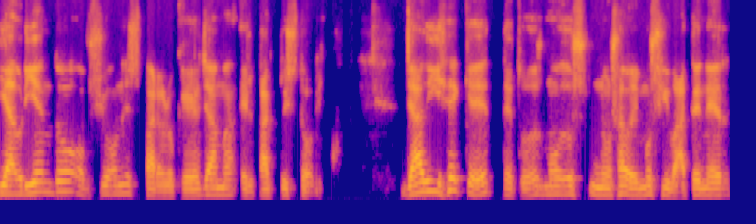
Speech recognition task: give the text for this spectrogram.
y abriendo opciones para lo que él llama el pacto histórico. Ya dije que de todos modos no sabemos si va a tener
